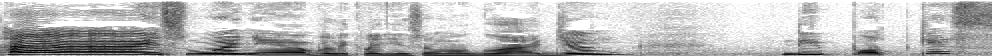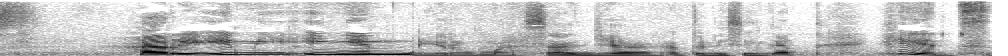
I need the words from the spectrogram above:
Hai semuanya, balik lagi sama gua Ajeng di podcast hari ini ingin di rumah saja atau disingkat hits.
